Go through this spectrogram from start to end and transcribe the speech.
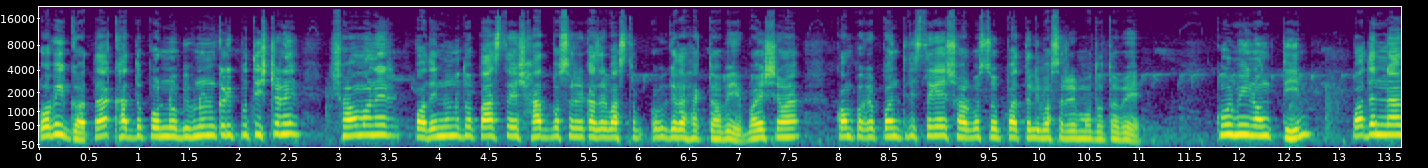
অভিজ্ঞতা, খাদ্যপণ্য বিপণনকারী প্রতিষ্ঠানে সমমানের পদে ন্যূনতম পাঁচ থেকে সাত বছরের কাজের বাস্তব অভিজ্ঞতা থাকতে হবে। বয়সসীমা কমপক্ষে পঁয়ত্রিশ থেকে সর্বোচ্চ পঁয়তাল্লিশ বছরের মধ্যে হতে হবে কর্মী নং তিন, পদের নাম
